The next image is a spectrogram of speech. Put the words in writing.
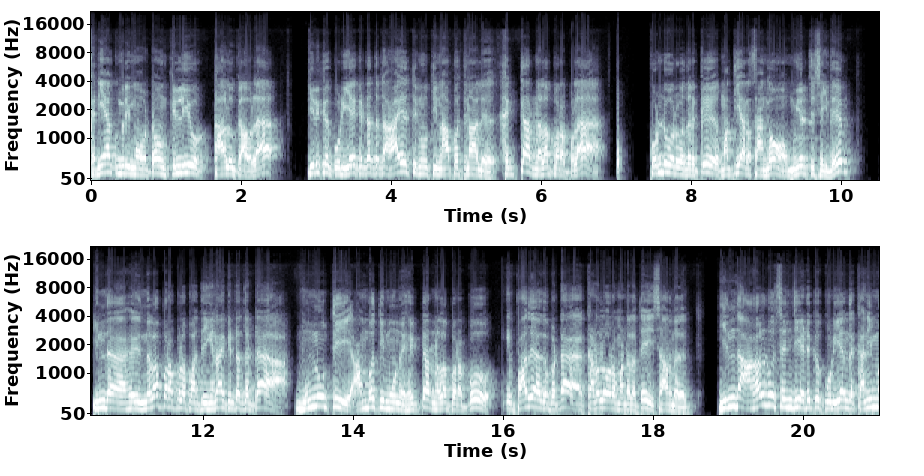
கன்னியாகுமரி மாவட்டம் கிள்ளியூர் தாலுகாவில் இருக்கக்கூடிய கிட்டத்தட்ட ஆயிரத்தி நூத்தி நாற்பத்தி நாலு ஹெக்டார் நிலப்பரப்புல கொண்டு வருவதற்கு மத்திய அரசாங்கம் முயற்சி செய்து இந்த நிலப்பரப்புல பாத்தீங்கன்னா கிட்டத்தட்ட முன்னூத்தி ஐம்பத்தி மூணு ஹெக்டேர் நிலப்பரப்பு பாதுகாக்கப்பட்ட கடலோர மண்டலத்தை சார்ந்தது. இந்த அகழ்வு செஞ்சு எடுக்கக்கூடிய இந்த கனிம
